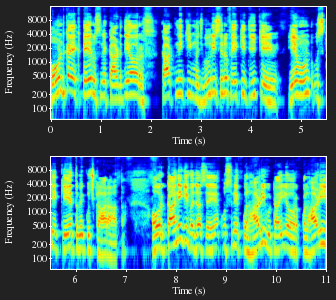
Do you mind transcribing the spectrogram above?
اونٹ کا ایک پیر اس نے کاٹ دیا اور کاٹنے کی مجبوری صرف ایک ہی تھی کہ یہ اونٹ اس کے کیت میں کچھ کھا رہا تھا۔ اور کانے کی وجہ سے اس نے کلہاڑی اٹھائی اور کلہاڑی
